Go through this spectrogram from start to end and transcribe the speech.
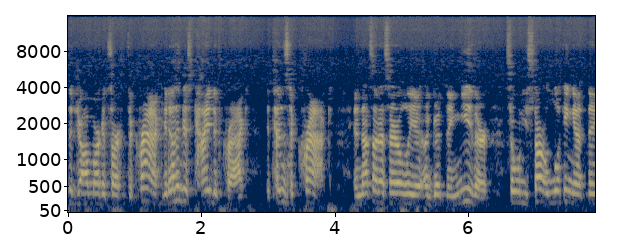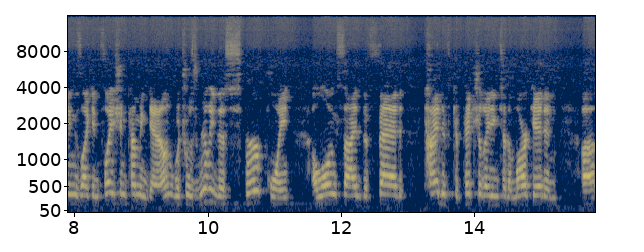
The job market starts to crack. It doesn't just kind of crack; it tends to crack, and that's not necessarily a good thing either. So when you start looking at things like inflation coming down, which was really the spur point alongside the Fed kind of capitulating to the market and uh,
